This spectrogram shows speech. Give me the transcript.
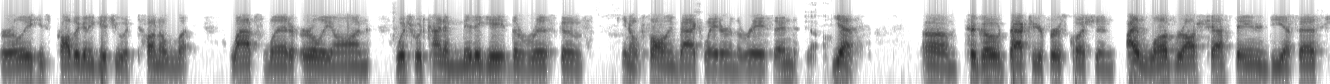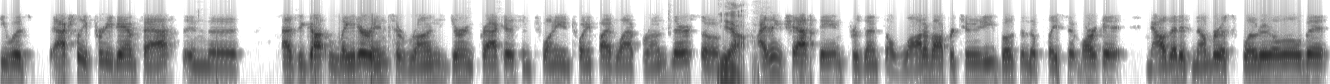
early, he's probably going to get you a ton of la- laps led early on, which would kind of mitigate the risk of, you know, falling back later in the race. And yes, um, to go back to your first question, I love Ross Chastain in DFS. He was actually pretty damn fast in the as we got later into runs during practice and 20 and 25 lap runs there. So Yeah. I think Chastain presents a lot of opportunity both in the placement market now that his number has floated a little bit,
